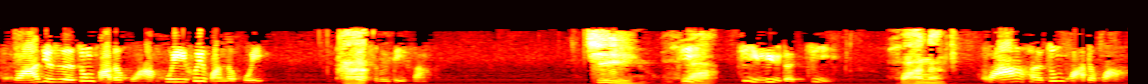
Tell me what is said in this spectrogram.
华就是中华的华，辉辉煌的辉，他啊在什么地方？季纪华。纪律的纪，华呢？华呃中华的华，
